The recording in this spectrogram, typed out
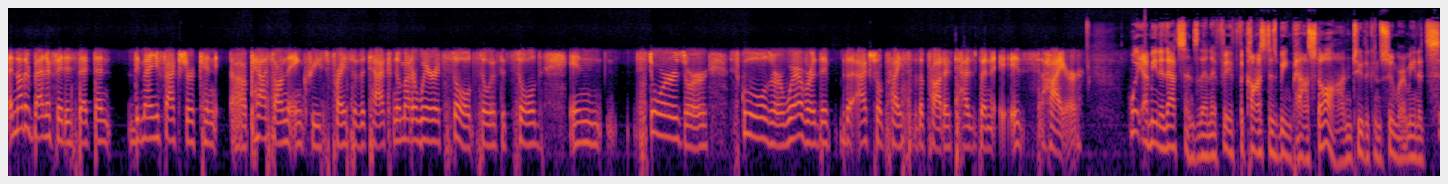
another benefit is that then the manufacturer can uh, pass on the increased price of the tax no matter where it's sold. So if it's sold in stores or schools or wherever, the the actual price of the product has been is higher. Well, I mean, in that sense, then, if, if the cost is being passed on to the consumer, I mean, it's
